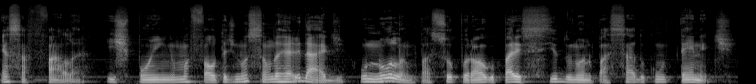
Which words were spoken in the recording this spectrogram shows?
essa fala expõem uma falta de noção da realidade. O Nolan passou por algo parecido no ano passado com o Tenet,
